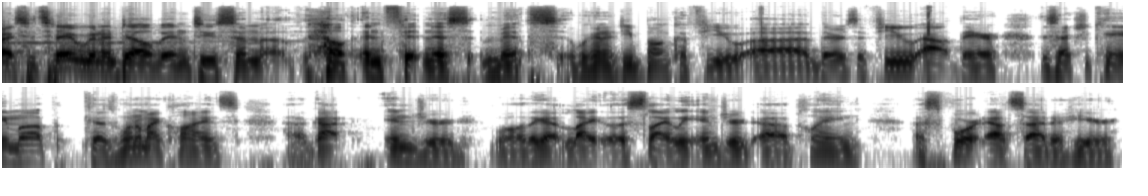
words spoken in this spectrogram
Right, so today we're going to delve into some health and fitness myths. We're going to debunk a few. Uh, there's a few out there. This actually came up because one of my clients uh, got injured. Well, they got light, uh, slightly injured uh, playing a sport outside of here,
